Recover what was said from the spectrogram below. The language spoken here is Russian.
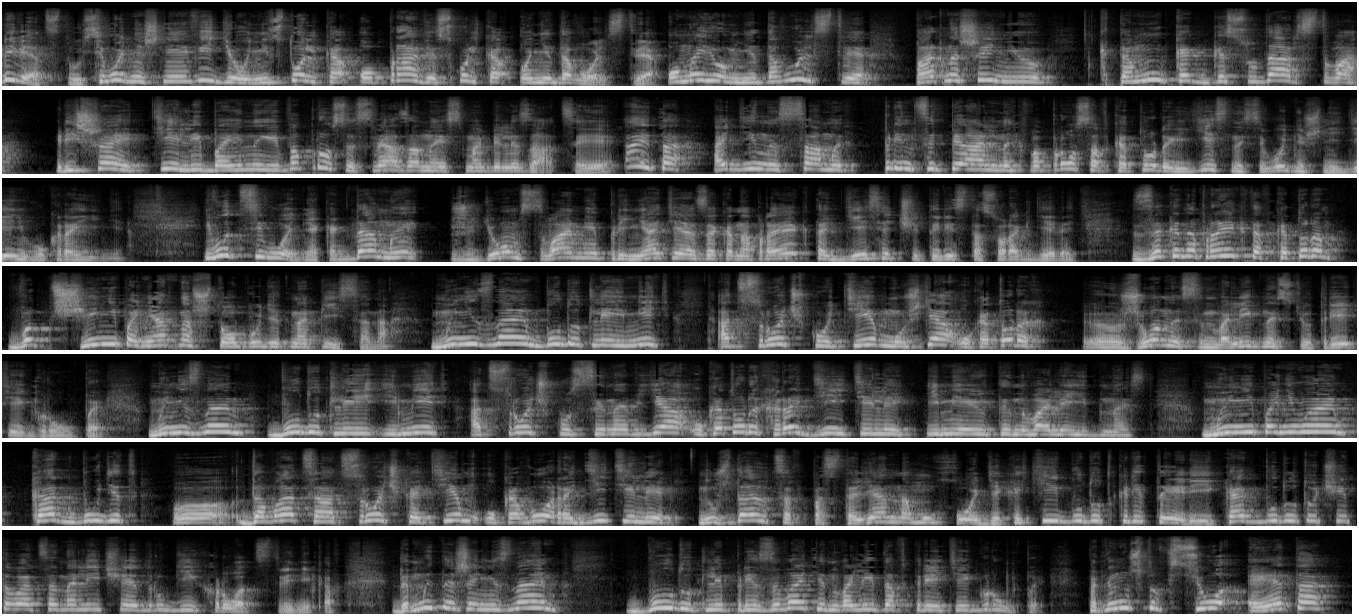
Приветствую! Сегодняшнее видео не столько о праве, сколько о недовольстве. О моем недовольстве по отношению к тому, как государство решает те либо иные вопросы, связанные с мобилизацией. А это один из самых принципиальных вопросов, которые есть на сегодняшний день в Украине. И вот сегодня, когда мы ждем с вами принятия законопроекта 10449, законопроекта, в котором вообще непонятно, что будет написано. Мы не знаем, будут ли иметь отсрочку те мужья, у которых жены с инвалидностью третьей группы. Мы не знаем, будут ли иметь отсрочку сыновья, у которых родители имеют инвалидность. Мы не понимаем, как будет э, даваться отсрочка тем, у кого родители нуждаются в постоянном уходе, какие будут критерии, как будут учитываться наличие других родственников. Да мы даже не знаем, будут ли призывать инвалидов третьей группы. Потому что все это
